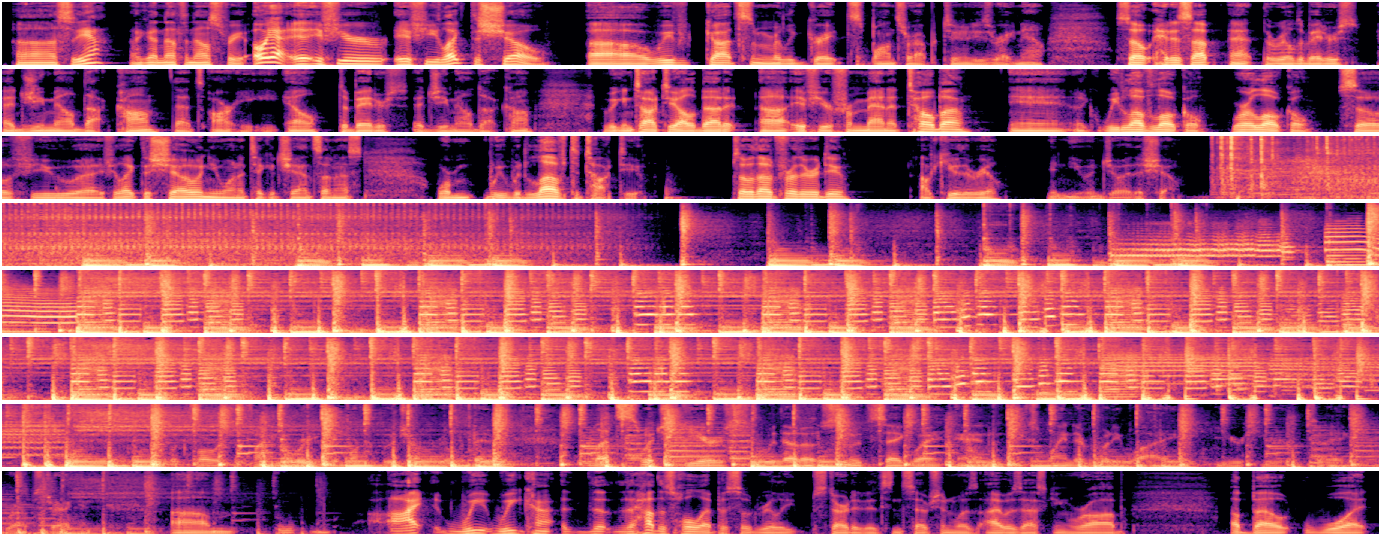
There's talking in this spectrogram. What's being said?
Uh, so yeah, I got nothing else for you. Oh yeah, if you're if you like the show, uh, we've got some really great sponsor opportunities right now. So hit us up at thereeldebaters at gmail.com. That's R E E L debaters at gmail.com. We can talk to you all about it. Uh, if you're from Manitoba, and like, we love local, we're local. So if you uh, if you like the show and you want to take a chance on us, we're, we would love to talk to you. So without further ado, I'll cue the reel and you enjoy the show. We we kind the, the how this whole episode really started its inception was I was asking Rob about what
